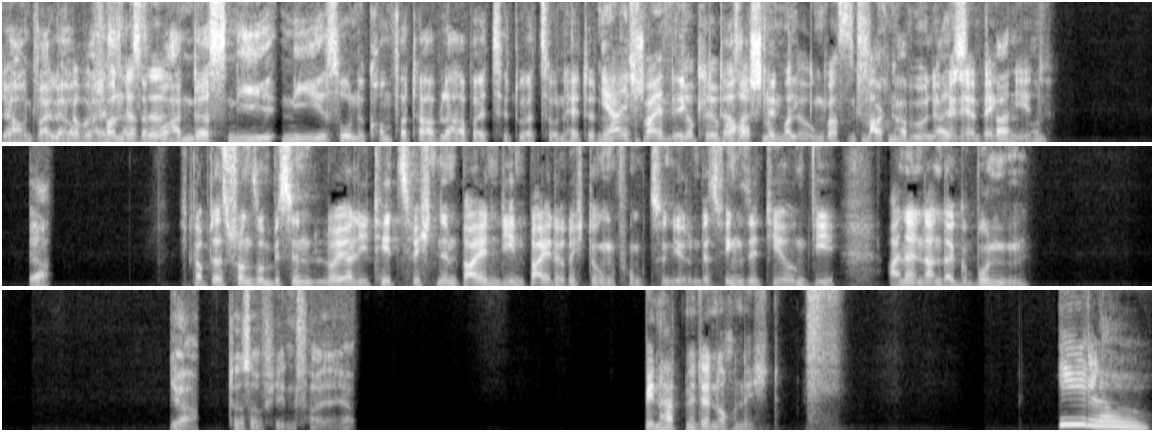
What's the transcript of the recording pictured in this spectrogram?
Ja, und weil er auch weiß, schon, dass, dass er er- woanders nie, nie so eine komfortable Arbeitssituation hätte. Ja, ich weiß nicht, ob er ständig- überhaupt noch mal ständig irgendwas machen würde, wenn er weggeht. Ich glaube, da ist schon so ein bisschen Loyalität zwischen den beiden, die in beide Richtungen funktioniert. Und deswegen sind die irgendwie aneinander gebunden. Ja, das auf jeden Fall, ja. Wen hatten wir denn noch nicht? Hilo!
